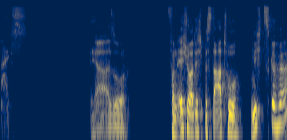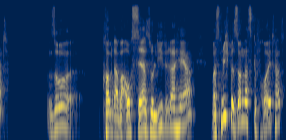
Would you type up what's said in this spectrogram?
Nice. Ja, also von Echo hatte ich bis dato nichts gehört. So, kommt aber auch sehr solide daher. Was mich besonders gefreut hat,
